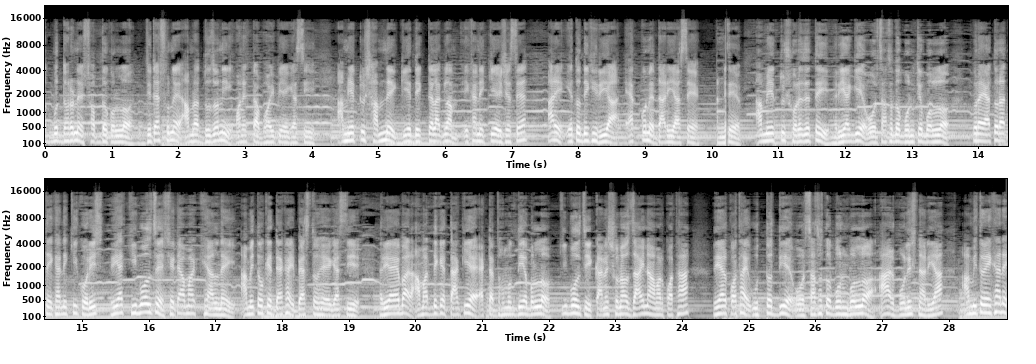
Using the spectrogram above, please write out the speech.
অদ্ভুত ধরনের শব্দ করল, যেটা শুনে আমরা দুজনই অনেকটা ভয় পেয়ে গেছি। আমি একটু সামনে গিয়ে দেখতে লাগলাম, এখানে কে এসেছে? আরে, এ তো দেখি রিয়া, এক কোণে দাঁড়িয়ে আছে। আমি একটু সরে যেতেই রিয়া গিয়ে ওর চাচাতো বোনকে বলল, তোরা এত রাতে এখানে কি করিস? রিয়া কি বলছে সেটা আমার খেয়াল নেই। আমি তোকে দেখাই ব্যস্ত হয়ে গেছি। রিয়া এবার আমার দিকে তাকিয়ে একটা ধমক দিয়ে বলল, কি বলছি, কানে শোনাও যায় না আমার কথা? রিয়ার কথায় উত্তর দিয়ে ওর চাচাতো বোন বলল, আর বলিস না রিয়া, আমি তো এখানে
